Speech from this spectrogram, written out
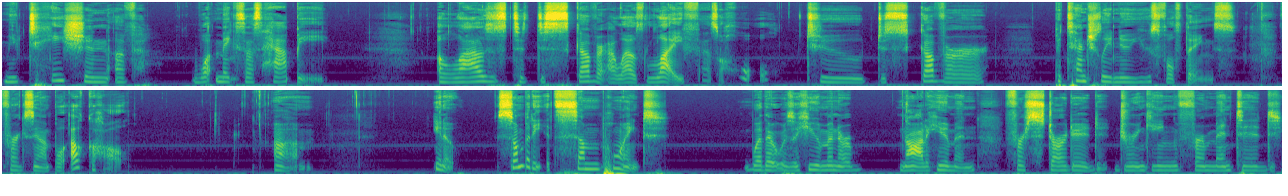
mutation of what makes us happy allows us to discover allows life as a whole to discover potentially new useful things. For example, alcohol. Um, you know, somebody at some point, whether it was a human or not a human, first started drinking fermented,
